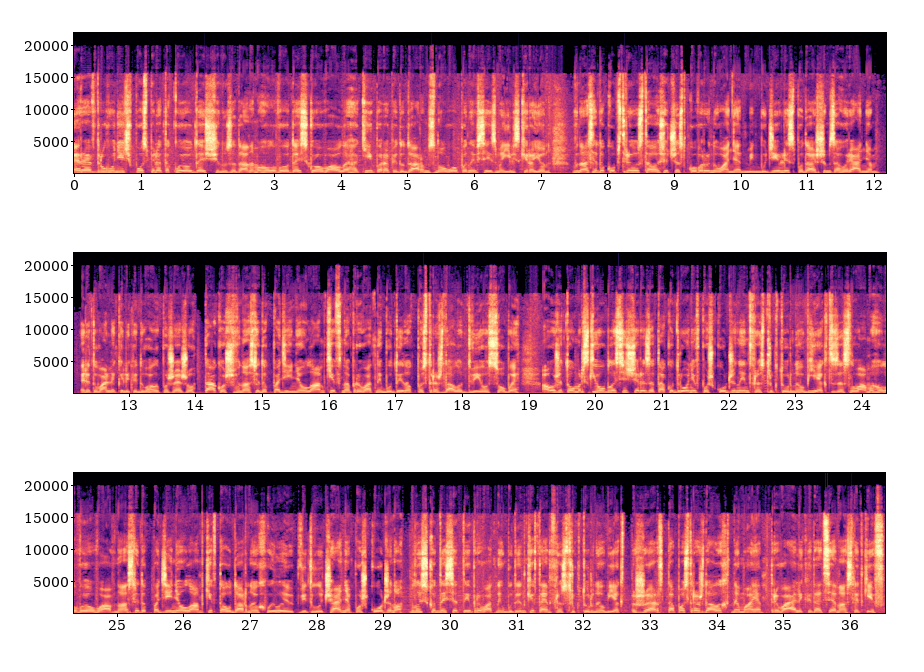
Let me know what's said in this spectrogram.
РФ другу ніч поспіль атакує Одещину. За даними голови Одеської ОВА Олега Кіпера, під ударом знову опинився Ізмаїльський район. Внаслідок обстрілу сталося часткове руйнування адмінбудівлі з подальшим загорянням. Рятувальники ліквідували пожежу. Також внаслідок падіння уламків на приватний будинок постраждало дві особи. А у Житомирській області через атаку дронів пошкоджений інфраструктурний об'єкт. За словами голови ОВА, внаслідок падіння уламків та ударною хвилею від влучання пошкоджено близько 10 приватних будинків та інфраструктурний об'єкт. Жертв та постраждалих немає. Триває ліквідація наслідків.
